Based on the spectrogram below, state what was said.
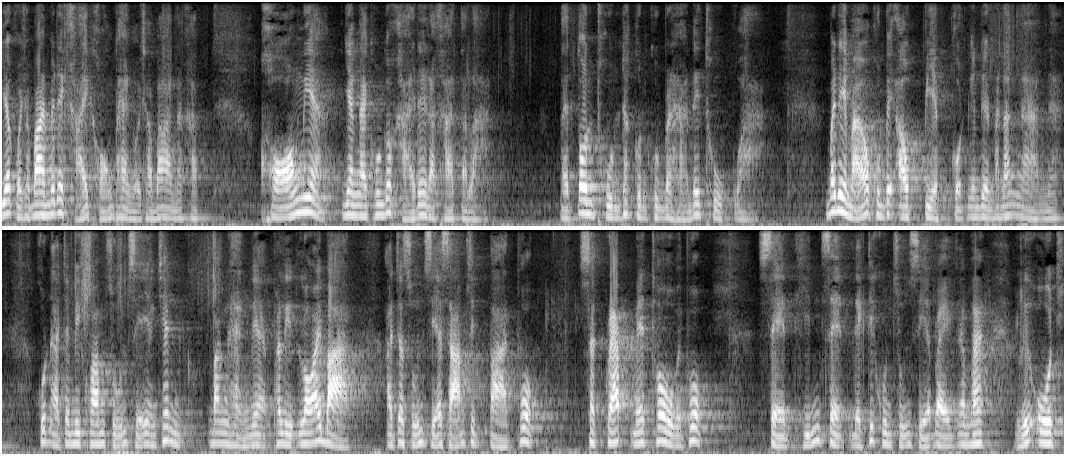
เยอะกว่าชาวบ้านไม่ได้ขายของแพงกว่าชาวบ้านนะครับ ของเนี่ยยังไงคุณก็ขายได้ราคาตลาด แต่ต้นทุนถ้าคุณคุณบริหารได้ถูกกว่า ไม่ได้หมายว่าคุณไปเอาเปรียบกดเงินเดือนพนักงานนะคุณอาจจะมีความสูญเสียอย่างเช่น บางแห่งเนี่ยผลิตร้อยบาท อาจจะสูญเสีย 30 บาท พวก scrap metal ไปพวกเศษหินเศษเหล็กที่คุณสูญเสียไปใช่ไหมหรือ OT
